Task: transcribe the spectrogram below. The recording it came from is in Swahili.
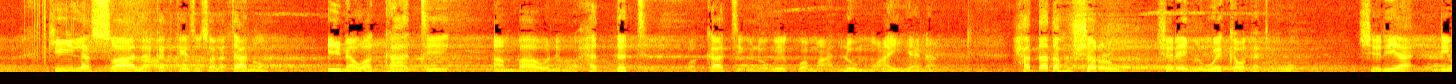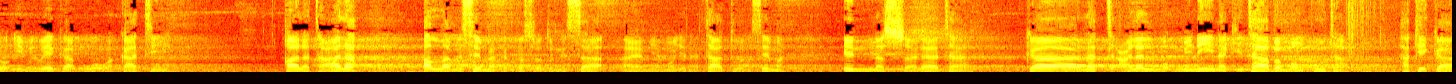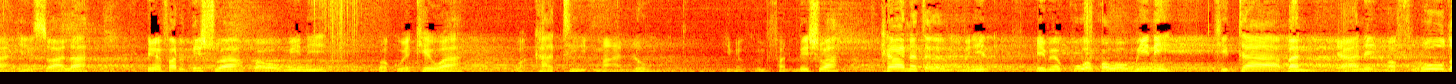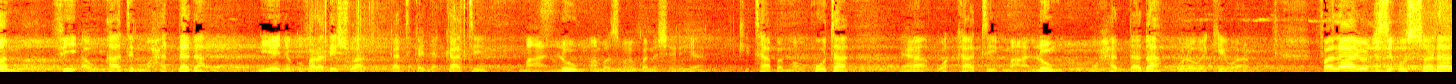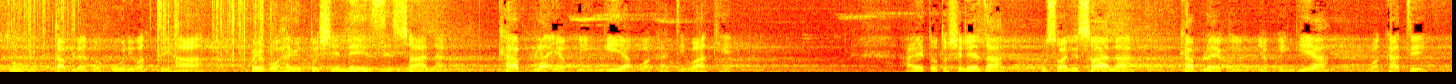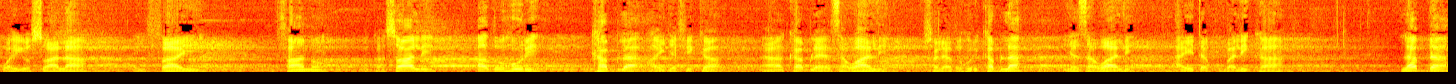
kila swala katika hizo swala tano ina wakati ambao ni muhaddad, wakati uliowekwa maalum muayyana. Haddadahu shar'u, sheria imeweka wakati huo, sheria ndiyo imeweka huo wakati. Qala taala, Allah amesema katika suratu Nisa aya mia moja na tatu anasema inna salata kanat ala lmuminina kitaban mawquta, hakika hii swala imefardhishwa kwa waumini kwa kuwekewa wakati maalum. Imefardhishwa kanat ala almu'minin, imekuwa kwa waumini kitaban, yani mafrudan fi awqatin muhaddada, ni yenye kufaradhishwa katika nyakati maalum ambazo zimewekwa na sheria. kitaba maukuta ya wakati maalum muhaddada uliowekewa. Fala yujzi'u salatu qabla dukhuli waqtiha, kwa hivyo haitoshelezi sala kabla ya kuingia wakati wake. Haitotosheleza kuswali swala kabla ya kuingia wakati wa hiyo swala, haifai. Mfano, ukaswali adhuhuri kabla haijafika, kabla ya zawali, swali adhuhuri kabla ya zawali, haitakubalika. Labda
